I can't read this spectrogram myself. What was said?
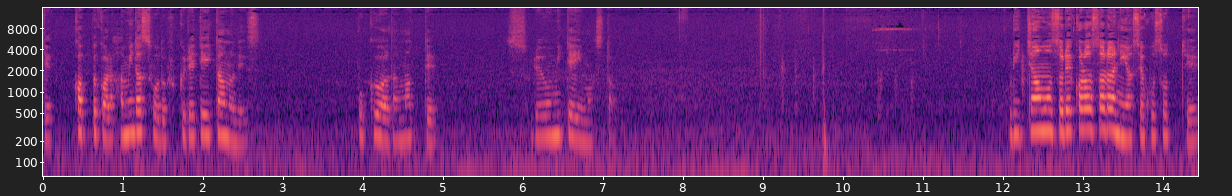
てカップからはみ出すほど膨れていたのです。僕は黙ってそれを見ていました。堀ちゃんはそれからさらに痩せ細って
